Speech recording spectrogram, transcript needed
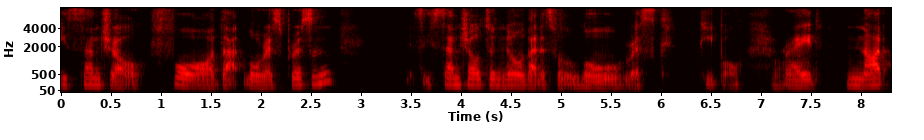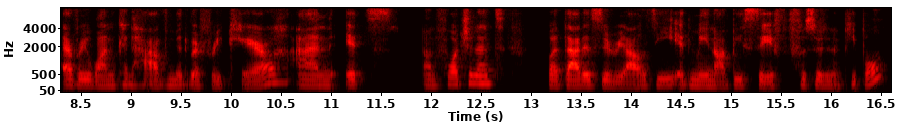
essential for that low risk person, it's essential to know that it's for low risk people, right. right? Not everyone can have midwifery care, and it's unfortunate, but that is the reality. It may not be safe for certain people.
